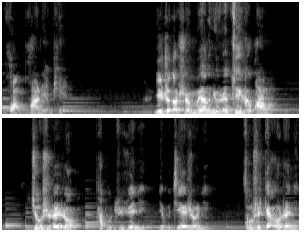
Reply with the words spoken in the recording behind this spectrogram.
谎话连篇。你知道什么样的女人最可怕吗？就是那种，她不拒绝你，也不接受你。总是吊着你，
